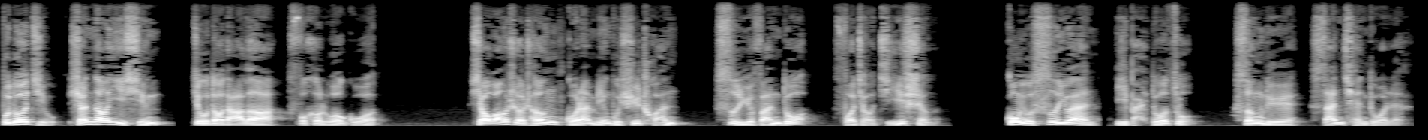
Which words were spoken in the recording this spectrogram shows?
不多久，玄奘一行就到达了富诃罗国。小王舍城果然名不虚传，寺宇繁多，佛教极盛，共有寺院一百多座，僧侣三千多人。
